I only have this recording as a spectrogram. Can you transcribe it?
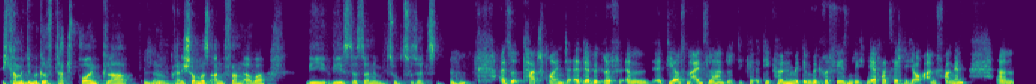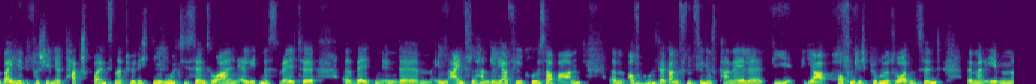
ich kann mit dem mhm. Begriff Touchpoint, klar, mhm. äh, kann ich schon was anfangen, aber Wie, wie ist das dann in Bezug zu setzen? Mhm. Also Touchpoint, äh, der Begriff, ähm, die aus dem Einzelhandel, die, die können mit dem Begriff wesentlich mehr tatsächlich auch anfangen, ähm, weil hier die verschiedenen Touchpoints natürlich die multisensualen Erlebniswelten äh, Welten in dem, im Einzelhandel ja viel größer waren, ähm, aufgrund mhm. der ganzen Sinneskanäle, die ja hoffentlich berührt worden sind, wenn man eben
